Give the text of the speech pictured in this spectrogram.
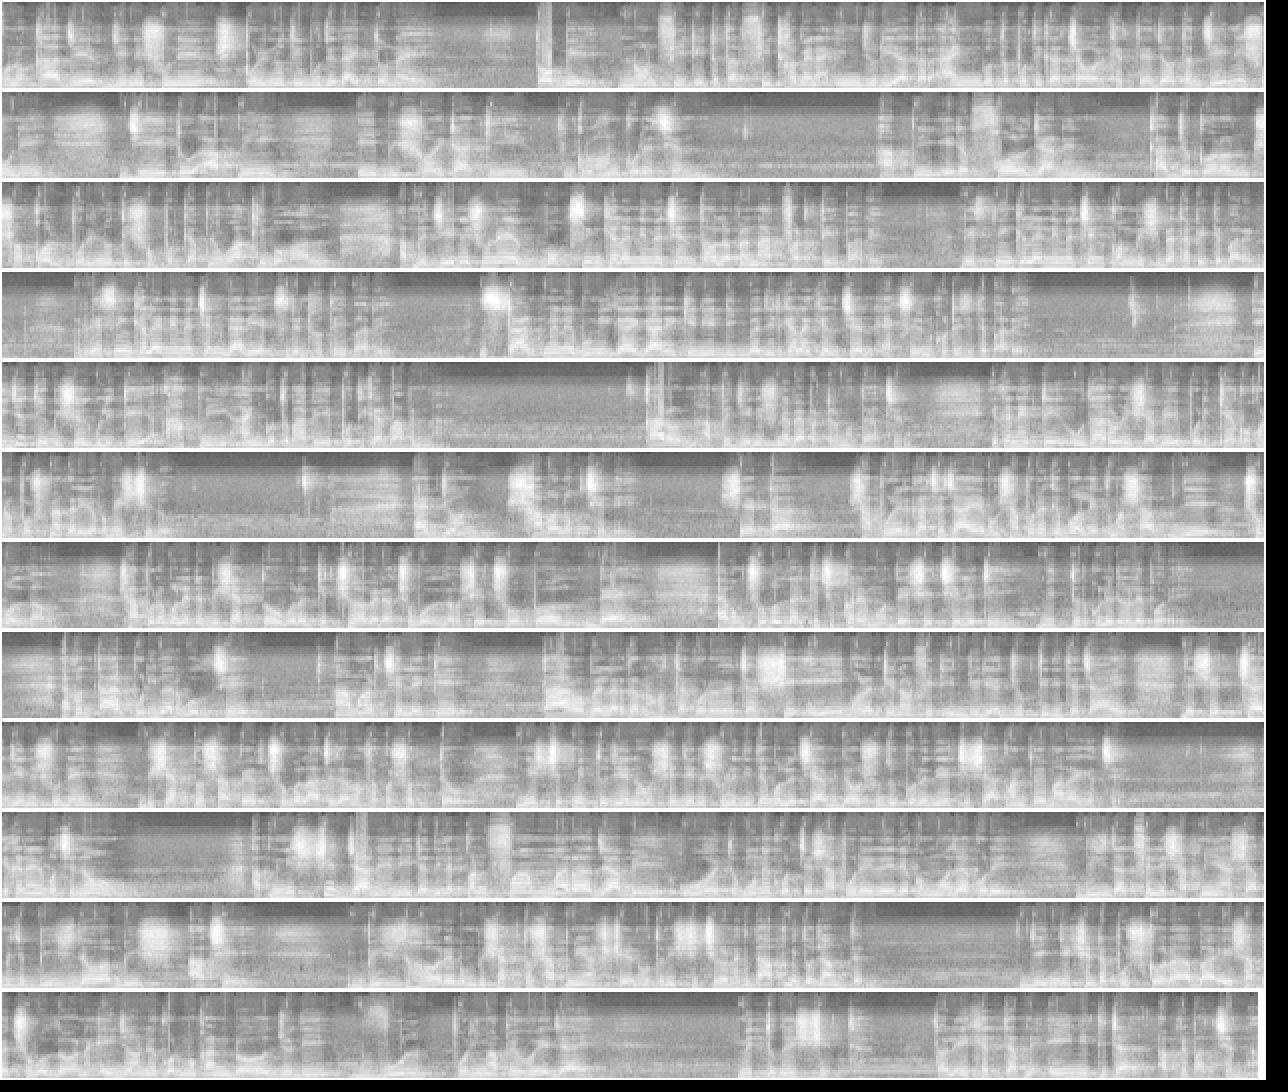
কোনো কাজের জেনে শুনে পরিণতি বুঝে দায়িত্ব নেয়, তবে নন ফিট এটা তার ফিট হবে না ইনজুরিয়া তার আইনগত প্রতিকার চাওয়ার ক্ষেত্রে, যে অর্থাৎ জেনে শুনে যেহেতু আপনি এই বিষয়টাকে গ্রহণ করেছেন, আপনি এটা ফল জানেন, কার্যকরণ সকল পরিণতি সম্পর্কে আপনি ওয়াকিবহাল, আপনি জেনে শুনে বক্সিং খেলায় নেমেছেন, তাহলে আপনার নাক ফাটতেই পারে। রেসলিং খেলায় নেমেছেন, কম বেশি ব্যথা পেতে পারেন। রেসিং খেলায় নেমেছেন, গাড়ি অ্যাক্সিডেন্ট হতেই পারে। স্টান্টম্যানের ভূমিকায় গাড়িকে নিয়ে ডিগবাজির খেলা খেলছেন অ্যাক্সিডেন্ট ঘটে যেতে পারে। এই জাতীয় বিষয়গুলিতে আপনি আইনগতভাবে প্রতিকার পাবেন না। কারণ আপনি জেনে শুনে ব্যাপারটার মধ্যে আছেন। এখানে একটি উদাহরণ হিসাবে পরীক্ষা কখনো প্রশ্ন আকারে এরকম এসেছিল। একজন সাবালক ছেলে সে একটা সাপুরের কাছে যায় এবং সাপুরেকে বলে, তোমার সাপ দিয়ে ছোবল দাও। সাপুরে বলে, এটা বিষাক্ত। ও বলে, কিচ্ছু হবে না, ছোবল দাও। সে ছোবল দেয় এবং ছোবল দেওয়ার কিছুক্ষণের মধ্যে সে ছেলেটি মৃত্যুর কুলে ঢলে পড়ে। এখন তার পরিবার বলছে, আমার ছেলেকে তার অবহেলার কারণে হত্যা করা হয়েছে। আর সে এই ভলেন্টিয়ার নন ফিট ইঞ্জুরিয়ার যুক্তি দিতে চায় যে স্বেচ্ছায় জেনে শুনে বিষাক্ত সাপের ছোবল আছে জানা থাকা সত্ত্বেও নিশ্চিত মৃত্যু জেনেও সে জেনে শুনে দিতে বলেছে, আমি দেওয়ার সুযোগ করে দিয়েছি, সে আক্রান্ত হয়ে মারা গেছে। এখানে আমি বলছি নো আপনি নিশ্চিত জানেন, এটা দিলে কনফার্ম মারা যাবে। ও হয়তো মনে করছে সাপুরের এরকম মজা করে বিষ দাঁত ফেলে সাপ নিয়ে আসে। আপনি যে বিষ দেওয়া বিষ আছে বিষধর এবং বিষাক্ত সাপ নিয়ে আসছেন, ও তো নিশ্চিত ছিল না, কিন্তু আপনি তো জানতেন যে ইঞ্জেকশনটা পুশ করা বা এই সাপের ছবল দেওয়া না, এই ধরনের কর্মকাণ্ড যদি ভুল পরিমাপে হয়ে যায়, মৃত্যু নিশ্চিত। তাহলে এক্ষেত্রে আপনি এই নীতিটা আপনি পাচ্ছেন না।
